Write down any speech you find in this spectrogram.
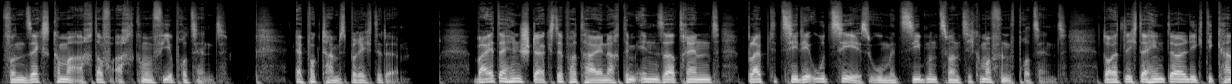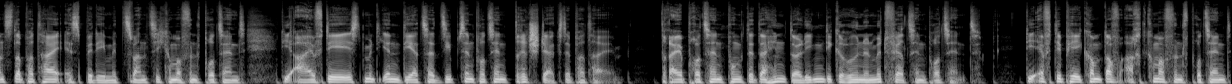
von 6,8 auf 8,4 Prozent. Epoch Times berichtete. Weiterhin stärkste Partei nach dem INSA-Trend bleibt die CDU-CSU mit 27,5 Prozent. Deutlich dahinter liegt die Kanzlerpartei SPD mit 20,5 Prozent. Die AfD ist mit ihren derzeit 17 Prozent drittstärkste Partei. Drei Prozentpunkte dahinter liegen die Grünen mit 14 Prozent. Die FDP kommt auf 8,5 Prozent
